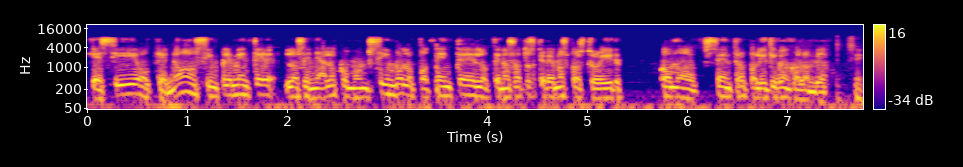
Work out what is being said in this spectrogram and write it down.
que sí o que no, simplemente lo señalo como un símbolo potente de lo que nosotros queremos construir como centro político en Colombia. Sí,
